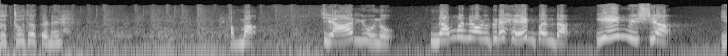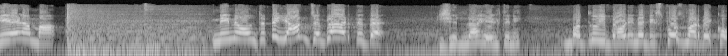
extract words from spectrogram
ಸತ್ತೋದ ಕಣೆ. ಅಮ್ಮ, ಯಾರು ಇವನು? ನಮ್ಮನೆ ಒಳಗಡೆ ಹೇಗ್ ಬಂದ? ಏನ್ ವಿಷಯ? ಏನಮ್ಮ? ನೀನು ಅವನ ಜೊತೆ ಯಾಕೆ ಜಗಳ ಆಡ್ತಿದ್ದೆ? ಎಲ್ಲ ಹೇಳ್ತೀನಿ. ಮೊದಲು ಈ ಬಾಡಿನ ಡಿಸ್ಪೋಸ್ ಮಾಡಬೇಕು.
